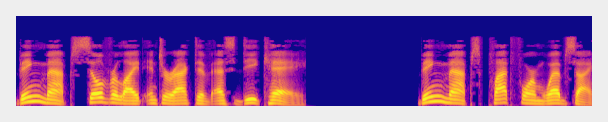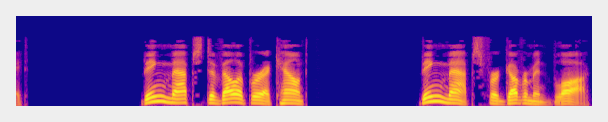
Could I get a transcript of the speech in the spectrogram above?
Bing Maps Silverlight Interactive SDK Bing Maps platform website. Bing Maps developer account. Bing Maps for government blog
